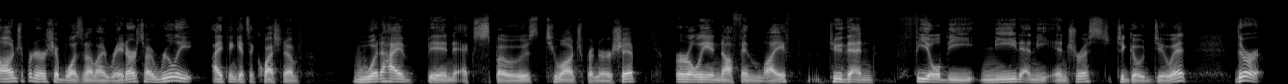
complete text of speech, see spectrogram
entrepreneurship wasn't on my radar. So I really, I think it's a question of would I have been exposed to entrepreneurship early enough in life to then feel the need and the interest to go do it? There are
